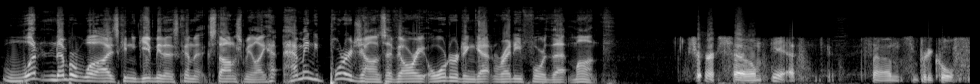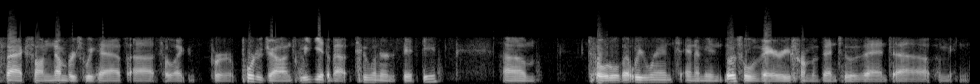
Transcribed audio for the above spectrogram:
what number wise can you give me that's going to astonish me? Like how, how many porter johns have you already ordered and gotten ready for that month? Sure. So yeah, some some pretty cool facts on numbers we have. Uh, so like for porter Johns, we get about 250 um, total that we rent, and I mean those will vary from event to event. Uh, I mean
